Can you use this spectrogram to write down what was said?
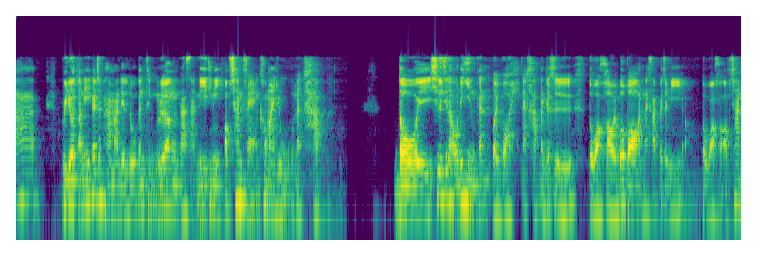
รับวิดีโอตอนนี้ก็จะพามาเรียนรู้กันถึงเรื่องตราสารหนี้ที่มีออปชันแฝงเข้ามาอยู่นะครับ โดยชื่อที่เราได้ยินกันบ่อยๆนะครับ มันก็คือตัว callable bond นะครับก็จะมีตัว call option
